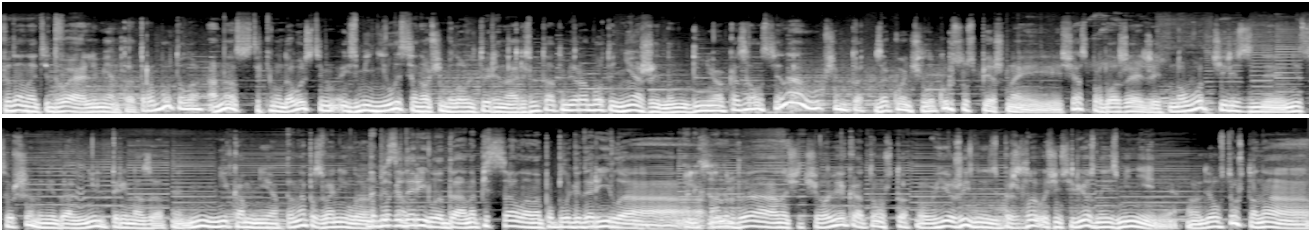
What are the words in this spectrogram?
Когда она эти два элемента отработала, она с таким удовольствием изменилась. Она очень была удовлетворена результатами работы. Неожиданно для нее оказалось. И она, в общем-то, закончила курс успешно и сейчас продолжает жить. Но вот через не, совершенно недавно, не три назад, не ко мне, она позвонила, написала. поблагодарила, да, написала, она поблагодарила Александра. Да, значит, человека о том, что в ее жизни произошло очень серьезное изменение. Дело в том, что она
